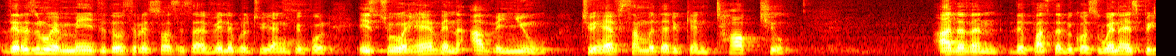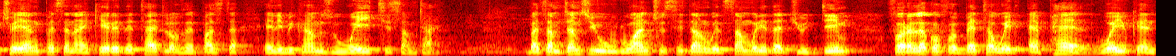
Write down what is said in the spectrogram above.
The reason we have made those resources available to young people is to have an avenue, to have somebody that you can talk to other than the pastor. Because when I speak to a young person, I carry the title of the pastor and it becomes weighty sometimes. But sometimes you would want to sit down with somebody that you deem, for a lack of a better word, a pal, where you can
